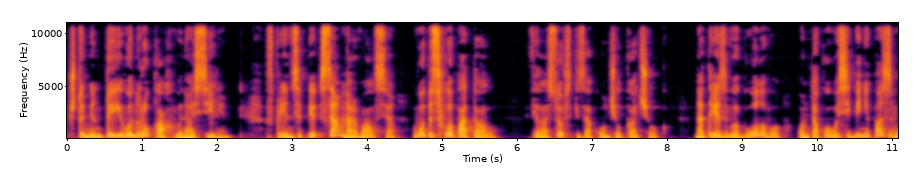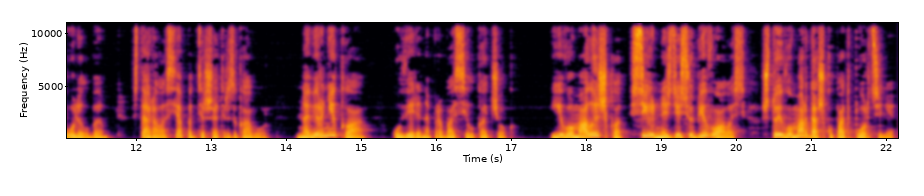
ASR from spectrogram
что менты его на руках выносили. В принципе, сам нарвался, вот и схлопотал. Философски закончил качок. На трезвую голову он такого себе не позволил бы, Старалась я поддержать разговор. «Наверняка», — уверенно пробасил качок. «Его малышка сильно здесь убивалась, что его мордашку подпортили.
